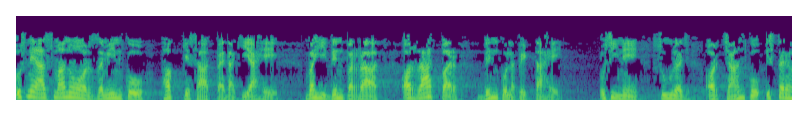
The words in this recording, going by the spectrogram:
उसने आसमानों और जमीन को हक के साथ पैदा किया है वही दिन पर रात और रात पर दिन को लपेटता है उसी ने सूरज और चाँद को इस तरह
